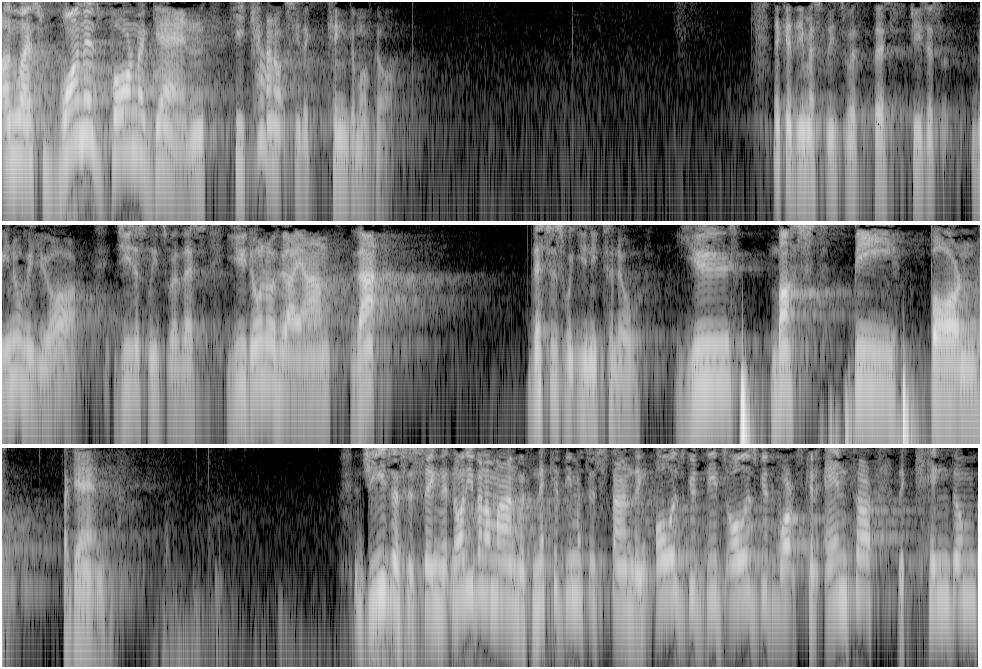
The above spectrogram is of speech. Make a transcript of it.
unless one is born again, he cannot see the kingdom of God. Nicodemus leads with this, Jesus, we know who you are. Jesus leads with this, you don't know who I am, that, this is what you need to know. You must be born again. Jesus is saying that not even a man with Nicodemus' standing, all his good deeds, all his good works can enter the kingdom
